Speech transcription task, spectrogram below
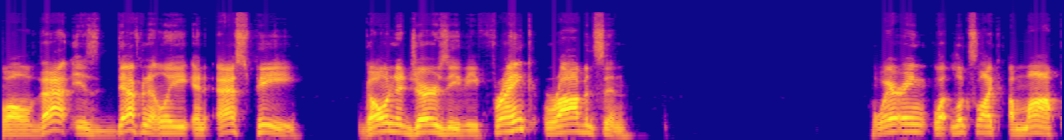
Well, that is definitely an SP going to Jersey, the Frank Robinson wearing what looks like a mop.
